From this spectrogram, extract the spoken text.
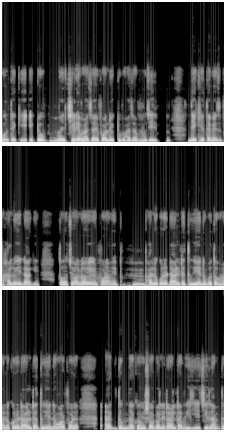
বলতে কি একটু চিড়ে ভাজাই বলো, একটু ভাজাভুজি দিয়ে খেতে বেশ ভালোই লাগে। তো চলো, এরপর আমি ভালো করে ডালটা ধুয়ে নেব। তো ভালো করে ডালটা ধুয়ে নেওয়ার পরে, একদম দেখো আমি সকালে ডালটা ভিজিয়েছিলাম। তো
